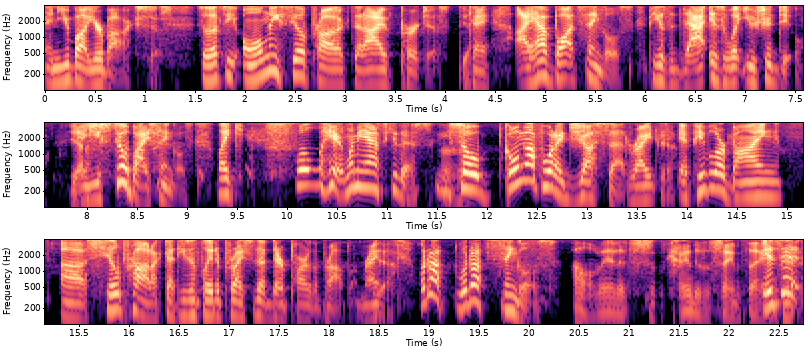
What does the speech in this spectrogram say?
and you bought your box. yes So that's the only sealed product that I've purchased. Yeah. Okay. I have bought singles because that is what you should do. Yes. You still buy singles. Like, well, here, let me ask you this. So going off of what I just said, right? Uh-huh. Yeah. If people are buying uh, sealed product at these inflated prices, that they're part of the problem, right? Yeah. What about what about singles? oh man it's kind of the same thing Is it?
